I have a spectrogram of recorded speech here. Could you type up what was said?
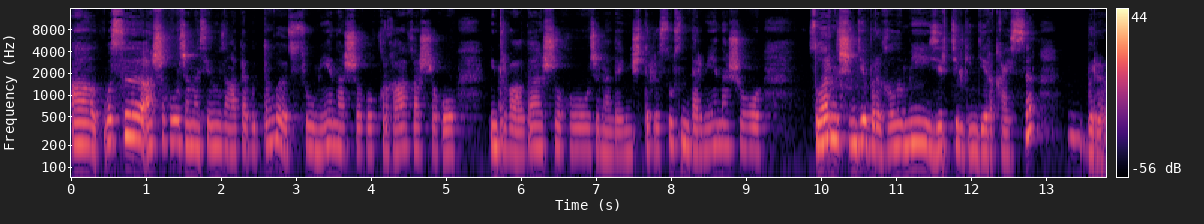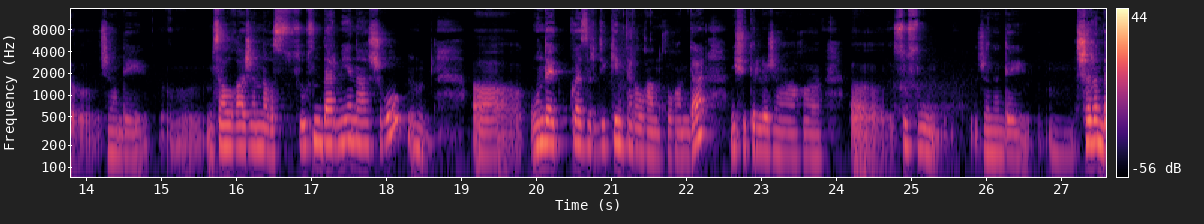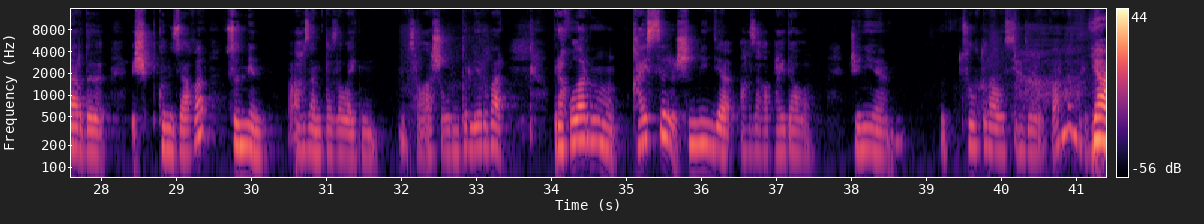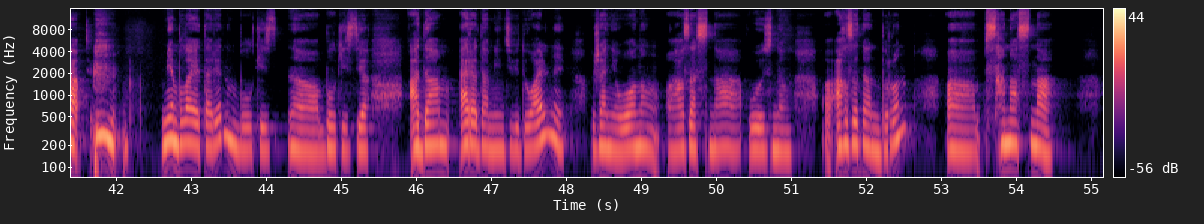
Ал осы ашығу жаңа сен өзің атап өттің ғой сумен ашығу құрғақ ашығу интервалды ашығу жаңағыдай неше түрлі сусындармен ашығу. Солардың ішінде бір ғылыми зерттелгендері қайсысы бір жаңағыдай мысалға жаңағы сусындармен ашығу ыыы ондай қазірде кең таралған қоғамда неше түрлі жаңағы ыыы сусын жаңағыдай шырындарды ішіп күн ұзағы сонымен ағзаны тазалайтын мысалы ашығудың түрлері бар. Бірақ олардың қайсы шынымен де ағзаға пайдалы? Және сол туралы сенде бар ма бір иә мен былай айтар едім бұл кез бұл кезде адам әр адам индивидуальный және оның ағзасына өзінің ағзадан бұрын ә, санасына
